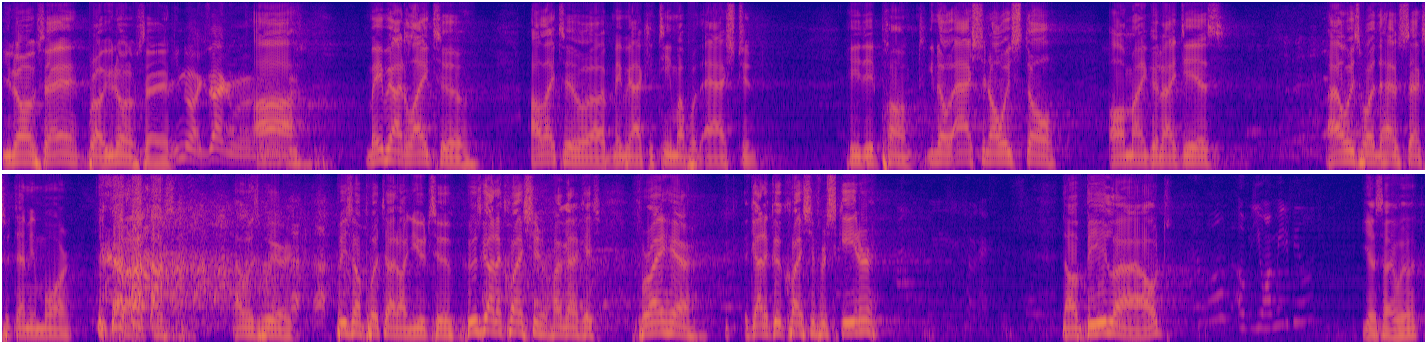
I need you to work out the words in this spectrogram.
You know what I'm saying, bro? You know what I'm saying? You know exactly what. I'm saying. Uh, maybe I'd like to. I'd like to. Uh, maybe I could team up with Ashton. He did Punk'd. You know, Ashton always stole all my good ideas. I always wanted to have sex with Demi Moore. Was, that was weird. Please don't put that on YouTube. Who's got a question? I got a question. For right here. You got a good question for Skeeter? Now be loud. Oh, you want me to be loud? Yes, I would.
